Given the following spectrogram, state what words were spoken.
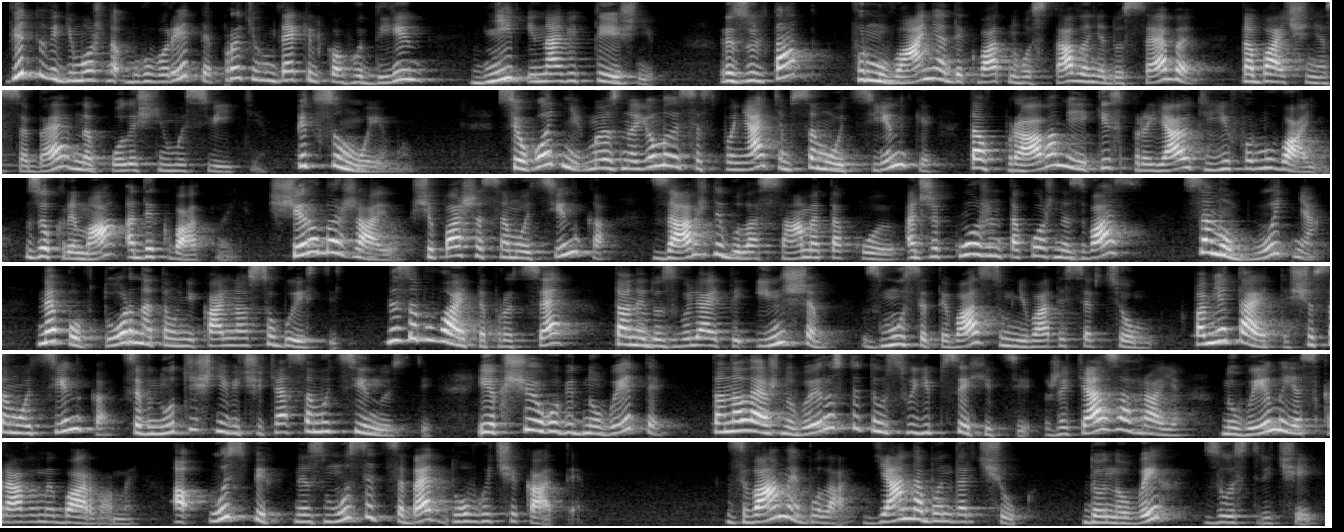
Відповіді можна обговорити протягом декілька годин, днів і навіть тижнів. Результат формування адекватного ставлення до себе та бачення себе в навколишньому світі. Підсумуємо. Сьогодні ми ознайомилися з поняттям самооцінки та вправами, які сприяють її формуванню, зокрема адекватної. Щиро бажаю, щоб ваша самооцінка завжди була саме такою, адже кожен та кожна з вас самобутня, неповторна та унікальна особистість. Не забувайте про це та не дозволяйте іншим змусити вас сумніватися в цьому. Пам'ятайте, що самооцінка це внутрішнє відчуття самоцінності, і якщо його відновити та належно виростити у своїй психіці, життя заграє новими яскравими барвами, а успіх не змусить себе довго чекати. З вами була Яна Бондарчук. До нових зустрічей!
